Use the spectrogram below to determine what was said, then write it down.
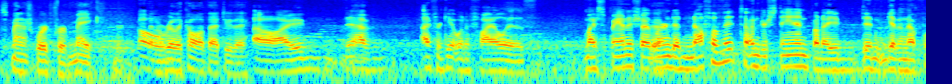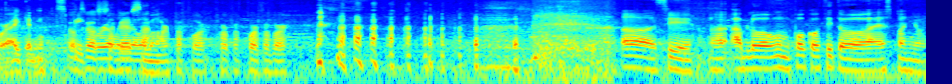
Spanish word for make. They Oh. don't really call it that, do they? Oh, I have I forget what a file is. My Spanish, I learned enough of it to understand, but I didn't get enough where I can speak Otros really, really well. por, favor, por, por favor. Ah, sí, ah, hablo un pocotito español.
